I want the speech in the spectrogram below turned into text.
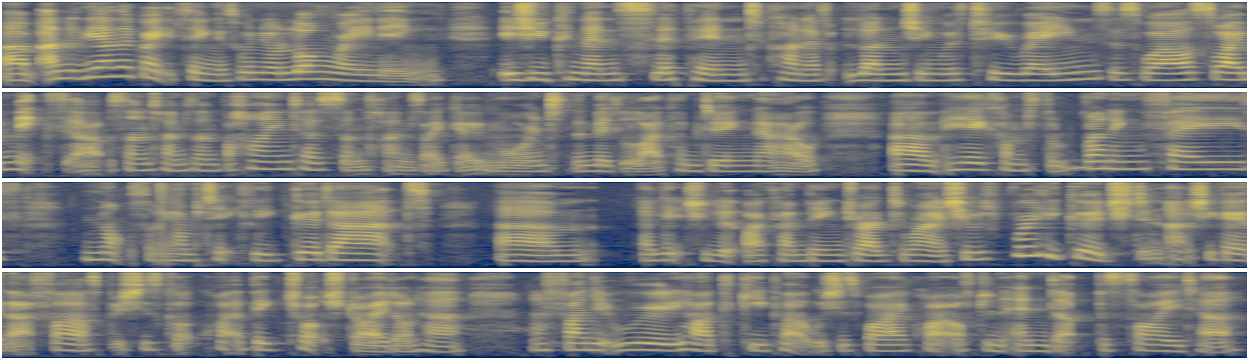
Um, and the other great thing is when you're long reining is you can then slip into kind of lunging with two reins as well. So I mix it up. Sometimes I'm behind her, sometimes I go more into the middle like I'm doing now. Um, here comes the running phase, not something I'm particularly good at. Um, I literally look like I'm being dragged around. She was really good. She didn't actually go that fast, but she's got quite a big trot stride on her. And I find it really hard to keep up, which is why I quite often end up beside her.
